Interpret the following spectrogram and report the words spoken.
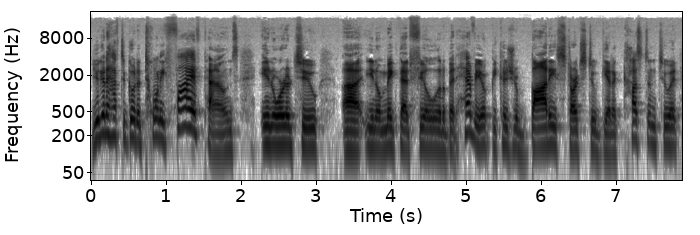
You're going to have to go to 25 pounds in order to uh, you know, make that feel a little bit heavier because your body starts to get accustomed to it,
